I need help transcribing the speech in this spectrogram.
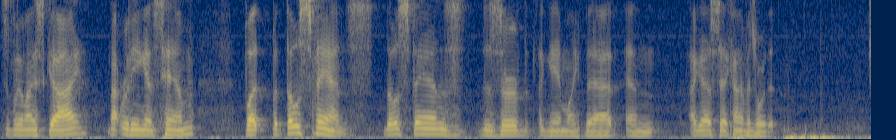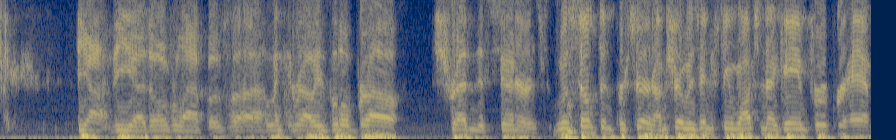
Seems like a nice guy. Not really against him, but but those fans, those fans deserved a game like that, and I gotta say I kind of enjoyed it. Yeah, the uh, the overlap of uh, Lincoln Riley's little bro shredding the Sooners was something for sure. I'm sure it was interesting watching that game for for him.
